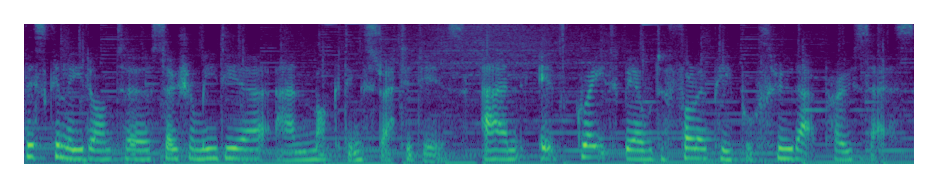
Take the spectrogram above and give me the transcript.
This can lead on to social media and marketing strategies. And it's great to be able to follow people through that process.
